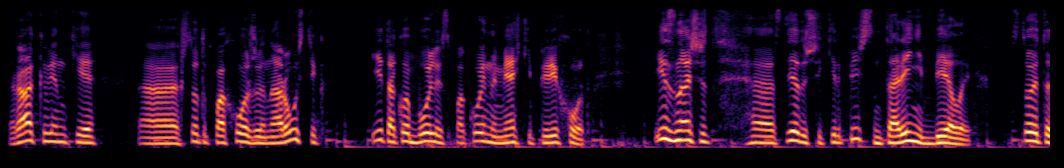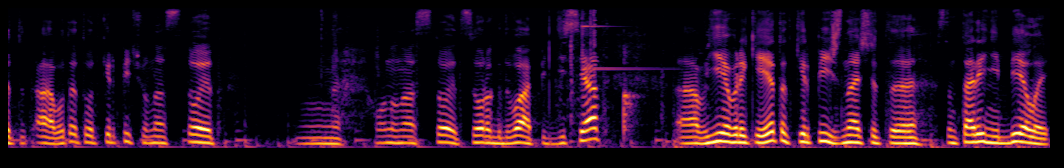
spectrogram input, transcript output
раковинки, что-то похожее на рустик и такой более спокойный мягкий переход. И, значит, следующий кирпич Санторини белый. Стоит этот, а, вот этот вот кирпич у нас стоит он у нас стоит 42,50 а, в еврике. Этот кирпич, значит, э, Санторини белый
